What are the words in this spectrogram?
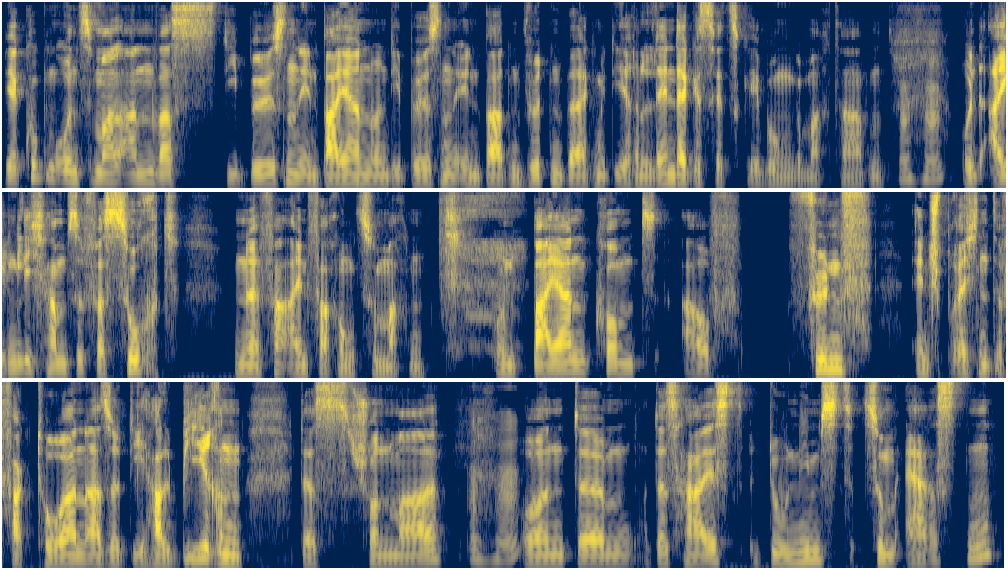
Wir gucken uns mal an, was die Bösen in Bayern und die Bösen in Baden-Württemberg mit ihren Ländergesetzgebungen gemacht haben. Mhm. Und eigentlich haben sie versucht, eine Vereinfachung zu machen. Und Bayern kommt auf fünf entsprechende Faktoren, also die halbieren das schon mal. Mhm. Und ähm, das heißt, du nimmst zum ersten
